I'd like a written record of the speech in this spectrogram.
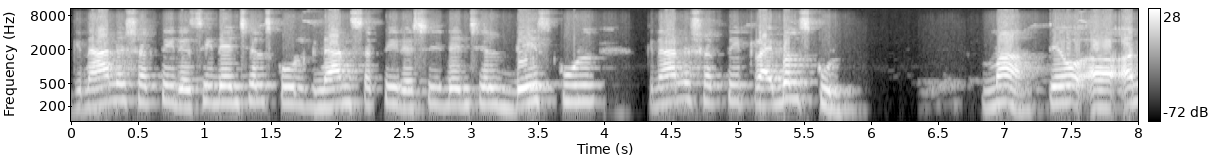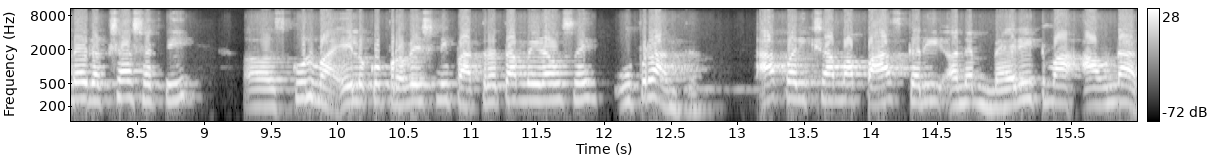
જ્ઞાન શક્તિ રેસિડેન્શિયલ સ્કૂલ જ્ઞાન શક્તિ રેસિડેન્શિયલ ડે સ્કૂલ જ્ઞાન શક્તિ ટ્રાઇબલ સ્કૂલમાં તેઓ અને રક્ષા શક્તિ સ્કૂલમાં એ લોકો પ્રવેશની પાત્રતા મેળવશે. ઉપરાંત આ પરીક્ષામાં પાસ કરી અને મેરિટમાં આવનાર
